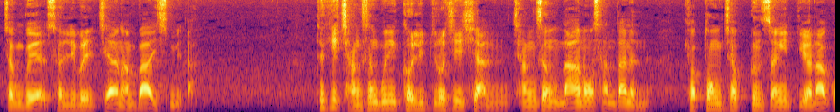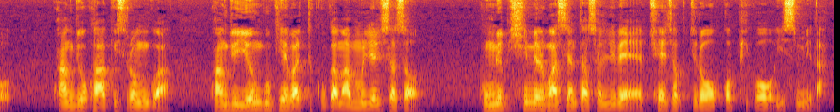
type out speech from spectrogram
정부에 설립을 제안한 바 있습니다. 특히 장성군이 건립지로 제시한 장성 나노산다는 교통 접근성이 뛰어나고 광주과학기술원과 광주연구개발특구가 맞물려 있어서 국립심혈관센터 설립의 최적지로 꼽히고 있습니다.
